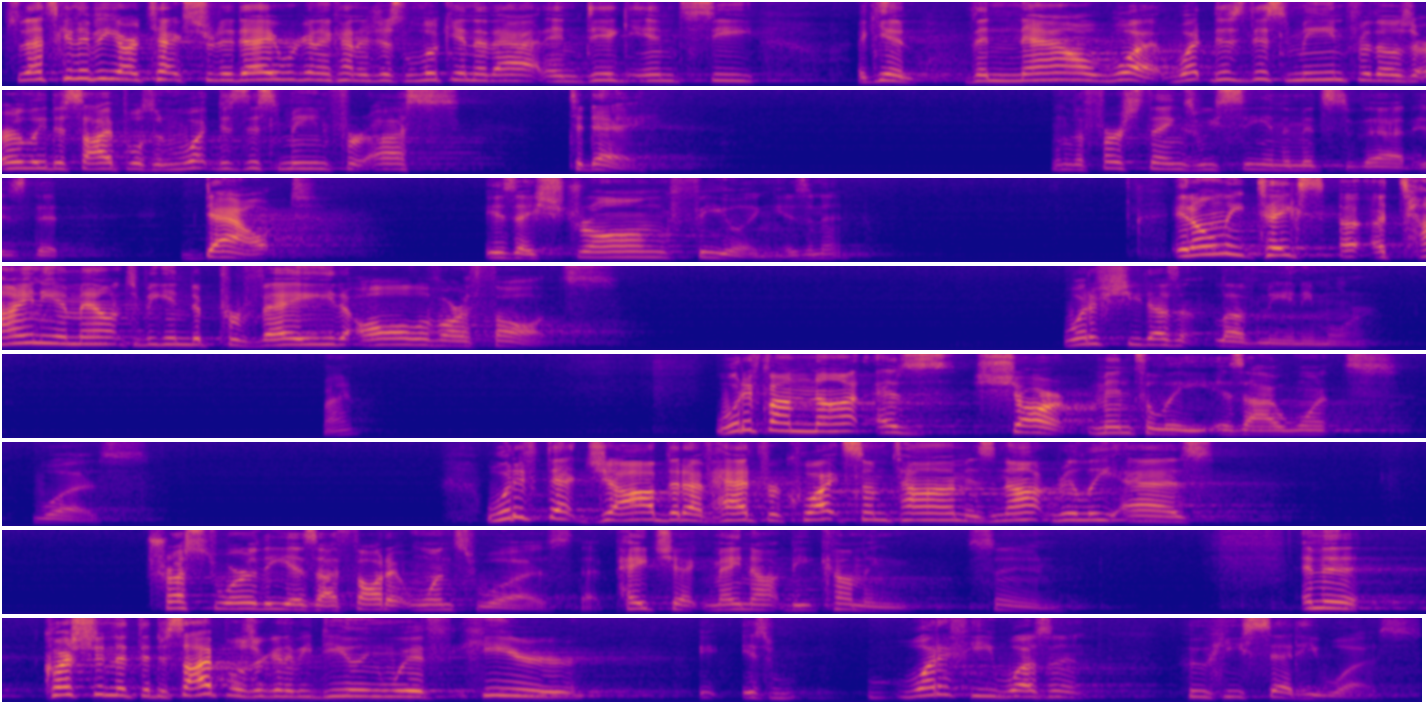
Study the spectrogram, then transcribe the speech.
So that's going to be our text for today. We're going to kind of just look into that and dig in to see, again, the now what? What does this mean for those early disciples, and what does this mean for us today? One of the first things we see in the midst of that is that doubt is a strong feeling, isn't it? It only takes a, a, tiny amount to begin to pervade all of our thoughts. What if she doesn't love me anymore? Right? What if I'm not as sharp mentally as I once was? What if that job that I've had for quite some time is not really as trustworthy as I thought it once was. That paycheck may not be coming soon. And the question that the disciples are going to be dealing with here is what if he wasn't who he said he was?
